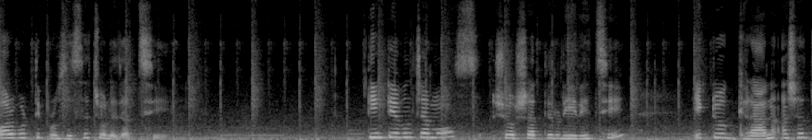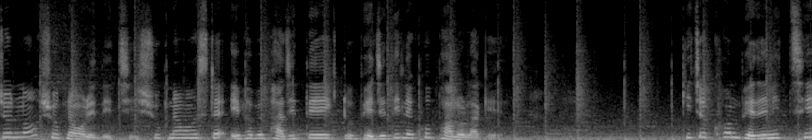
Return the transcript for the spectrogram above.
পরবর্তী প্রসেসে চলে যাচ্ছি। তিন টেবিল চামচ সর্ষার তেল দিয়ে দিচ্ছি। একটু ঘ্রাণ আসার জন্য শুকনো মরিচ দিচ্ছি। শুকনো মরিচটা এভাবে ভাজিতে একটু ভেজে দিলে খুব ভালো লাগে। কিছুক্ষণ ভেজে নিচ্ছি,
